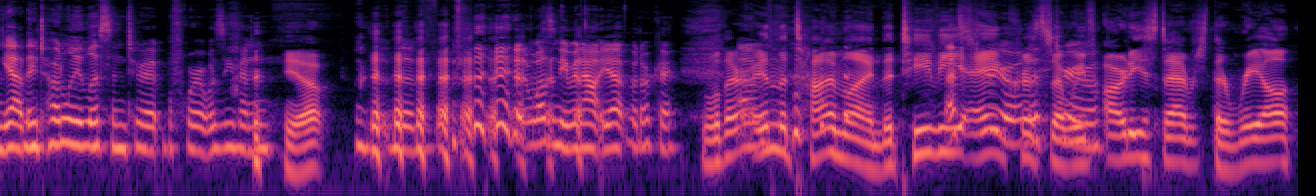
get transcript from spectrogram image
Yeah, they totally listened to it before it was even. Yep. The, the, it wasn't even out yet, but okay. Well, they're in the timeline. The TVA, Um, true, Krista, we've already established they're real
